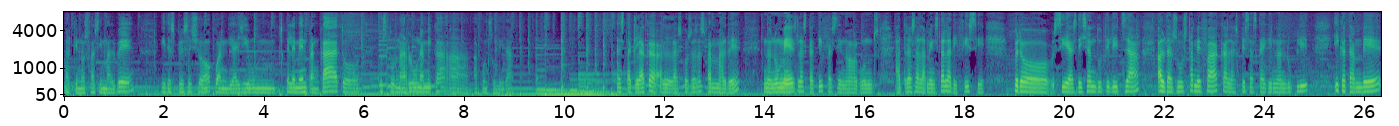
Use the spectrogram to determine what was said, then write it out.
perquè no es faci malbé, i després això, quan hi hagi un element trencat, o pues, tornar-lo una mica a, a consolidar. Està clar que les coses es fan malbé no només les catifes, sinó alguns altres elements de l'edifici. Però si es deixen d'utilitzar, el desús també fa que les peces caiguin en l'oblit i que també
